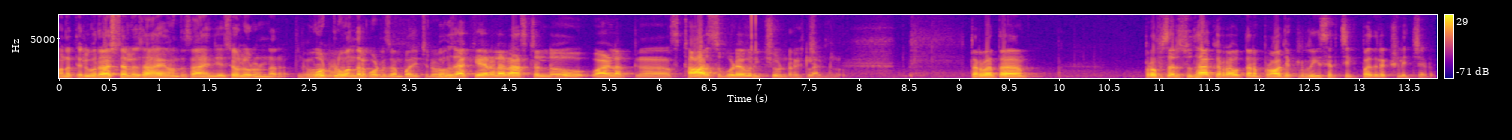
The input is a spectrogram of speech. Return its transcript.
మన తెలుగు రాష్ట్రాల్లో సహాయం అంత సహాయం చేసేవాళ్ళు ఎవరు ఉన్నారు కోట్లు వందల కోట్లు సంపాదించిన వాళ్ళు. బహుశా కేరళ రాష్ట్రంలో వాళ్ళ స్టార్స్ కూడా ఎవరు ఇచ్చి ఉండరు ఇట్లా. తర్వాత ప్రొఫెసర్ సుధాకర్ రావు తన ప్రాజెక్ట్ రీసెర్చ్కి పది లక్షలు ఇచ్చాడు.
